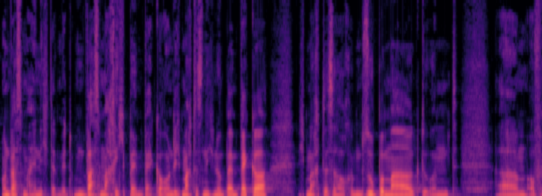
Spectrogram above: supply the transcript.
Und was meine ich damit? Und was mache ich beim Bäcker? Und ich mache das nicht nur beim Bäcker, ich mache das auch im Supermarkt und ähm, auf,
